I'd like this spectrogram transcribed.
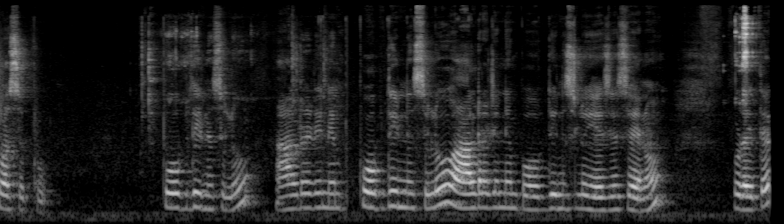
పసుపు పోపు దినుసులు. ఆల్రెడీ నేను పోపు దినుసులు ఆల్రెడీ నేను పోపు దినుసులు వేసేసాను. ఇప్పుడైతే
